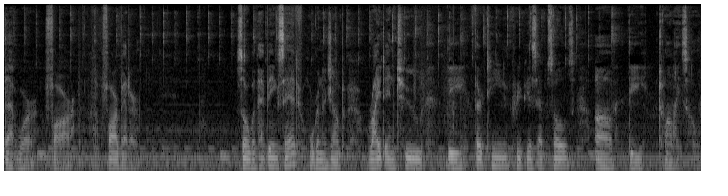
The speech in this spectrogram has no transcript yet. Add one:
that were far, far better. So, with that being said, we're going to jump right into the 13 creepiest episodes of the Twilight Zone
